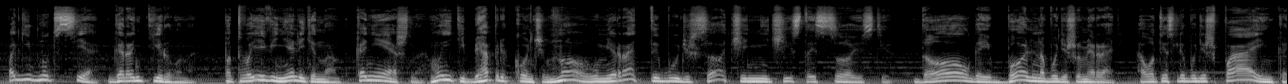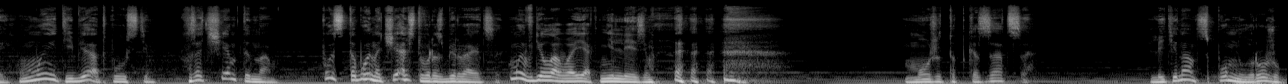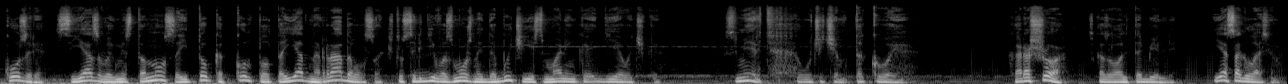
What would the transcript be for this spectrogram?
Погибнут все, гарантированно. По твоей вине, лейтенант. Конечно, мы и тебя прикончим, но умирать ты будешь с очень нечистой совестью. Долго и больно будешь умирать. А вот если будешь паинькой, мы тебя отпустим. Зачем ты нам? Пусть с тобой начальство разбирается. Мы в дела вояк не лезем. Может отказаться? Лейтенант вспомнил рожу Козыря с вместо носа и то, как он плотоядно радовался, что среди возможной добычи есть маленькая девочка. Смерть лучше, чем такое. «Хорошо», — сказал Альтабелли. «Я согласен.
